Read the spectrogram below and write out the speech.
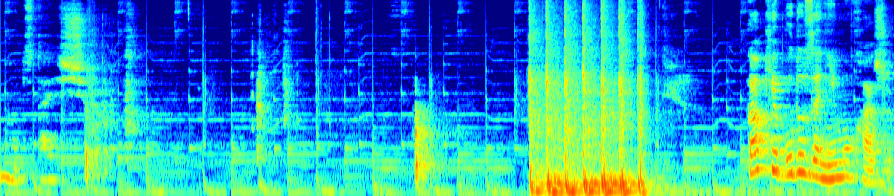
Ну, сюда еще. Как я буду за ним ухаживать?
